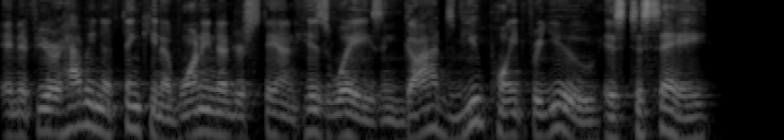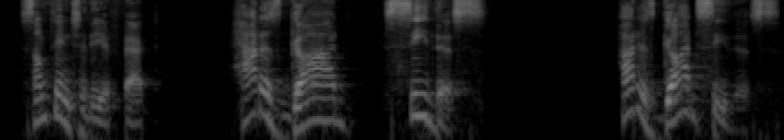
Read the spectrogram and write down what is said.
and if you're having a thinking of wanting to understand his ways and God's viewpoint for you, is to say something to the effect how does God see this? How does God see this?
